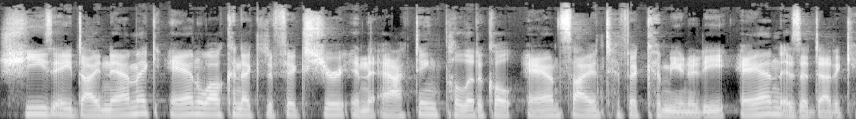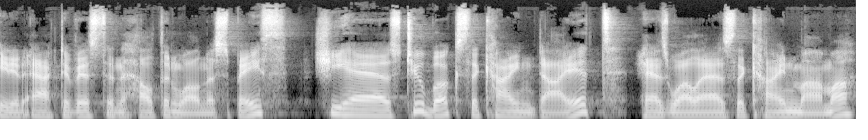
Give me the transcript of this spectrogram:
She's a dynamic and well connected fixture in the acting, political, and scientific community, and is a dedicated activist in the health and wellness space. She has two books, The Kind Diet, as well as The Kind Mama,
